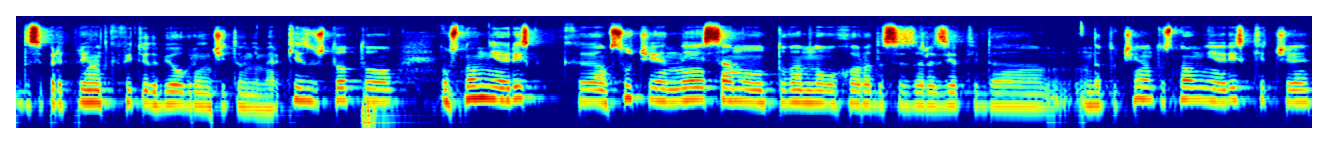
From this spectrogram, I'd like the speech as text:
да се предприемат каквито и да било ограничителни мерки, защото основният риск в случая не е само това много хора да се заразят и да, да починат. Основният риск е, че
